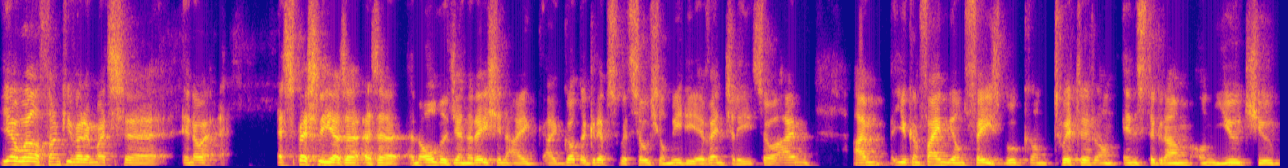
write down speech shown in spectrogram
Yeah, well, thank you very much. Uh, you know, especially as a as a an older generation, I I got the grips with social media eventually. So I'm I'm you can find me on Facebook, on Twitter, on Instagram, on YouTube,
